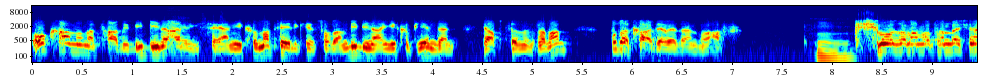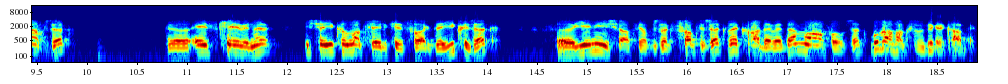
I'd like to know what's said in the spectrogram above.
O kanuna tabi bir bina ise yani yıkılma tehlikesi olan bir bina yıkıp yeniden yaptığınız zaman bu da KDV'den muaf. Şimdi o zaman vatandaş ne yapacak? Ee, eski evini işte yıkılma tehlikesi var diye yıkacak. Ee, yeni inşaat yapacak, satacak ve KDV'den muaf olacak. Bu da haksız bir rekabet.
